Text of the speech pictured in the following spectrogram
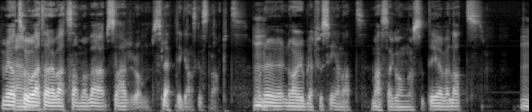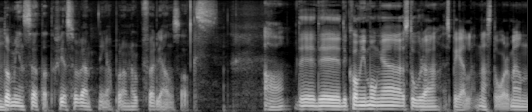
Men jag tror um, att det hade varit samma värld så hade de släppt det ganska snabbt. Mm. Och nu, nu har det blivit försenat massa gånger så det är väl att mm. de insett att det finns förväntningar på den här uppföljaren så att Ja, det, det, det kommer ju många stora spel nästa år men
